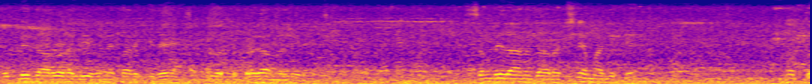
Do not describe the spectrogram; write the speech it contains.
ಹುಬ್ಬಳ್ಳಿ ಧಾರವಾಡಲ್ಲಿ ಒಂದನೇ ತಾರೀಕಿದೆ. ಇವತ್ತು ಬೆಳಗಾವಿನಲ್ಲಿದೆ ಸಂವಿಧಾನದ ರಕ್ಷಣೆ ಮಾಡಲಿಕ್ಕೆ ಮತ್ತು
